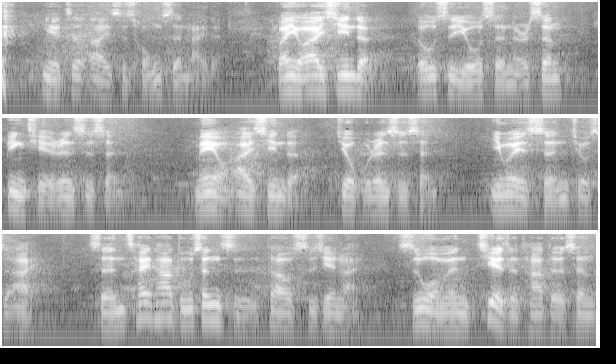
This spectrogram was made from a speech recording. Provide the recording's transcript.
因为这爱是从神来的。凡有爱心的，都是由神而生，并且认识神。没有爱心的就不认识神，因为神就是爱。神差他独生子到世间来，使我们借着他得生。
